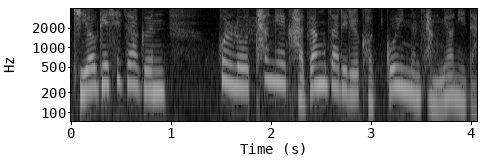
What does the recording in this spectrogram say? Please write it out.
기억의 시작은 홀로 탕의 가장자리를 걷고 있는 장면이다.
